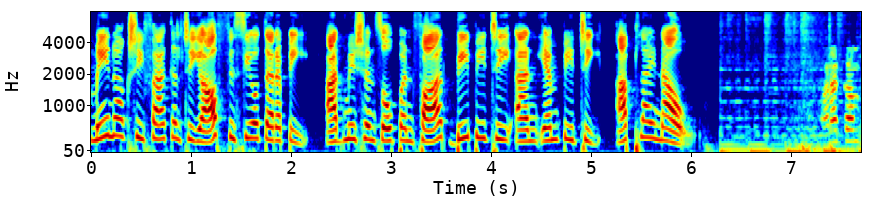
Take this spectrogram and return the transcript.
Meenakshi faculty of physiotherapy admissions open for BPT and MPT apply now வணக்கம்.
